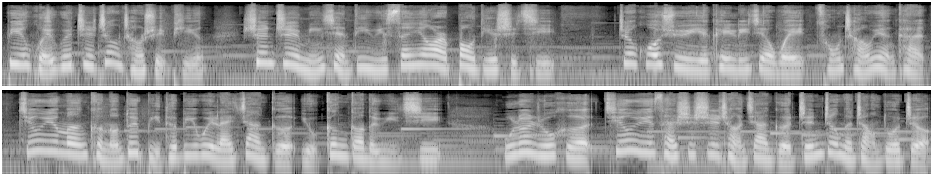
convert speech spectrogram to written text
并回归至正常水平，甚至明显低于三幺二暴跌时期。这或许也可以理解为，从长远看，鲸鱼们可能对比特币未来价格有更高的预期。无论如何，鲸鱼才是市场价格真正的掌舵者。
